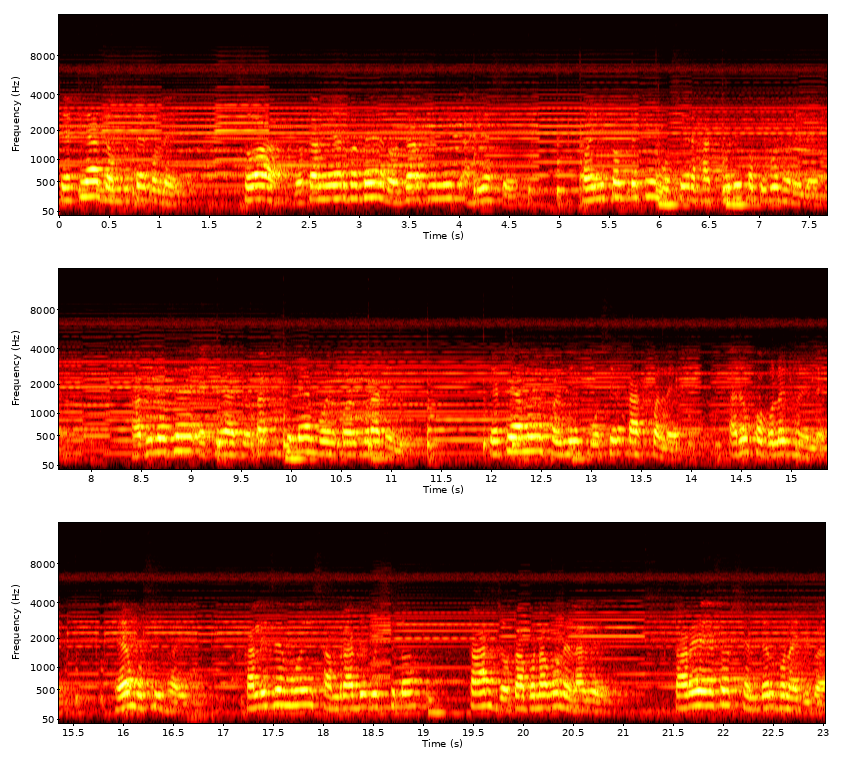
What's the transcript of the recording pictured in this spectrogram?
তেতিয়া জমদূতে ক'লে, চোৱা জোতা নিয়াৰ বাবে ৰজাৰ সৈনিক আহি আছে। সৈনিকক দেখি মুচিৰ হাত ভৰি কঁপিব ধৰিলে। ভাবিলে যে এতিয়া জোতা খুচিলে মই কৰ পৰা দিম। তেতিয়ালৈ সৈনিক মুচিৰ কাষ পালে আৰু ক'বলৈ ধৰিলে, হে মুচি ভাই, কালি যে মই চামৰা দি গৈছিলোঁ তাৰ জোতা বনাব নালাগে। তাৰে এযোৰ চেণ্ডেল বনাই দিবা।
